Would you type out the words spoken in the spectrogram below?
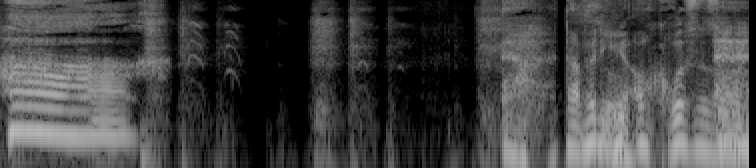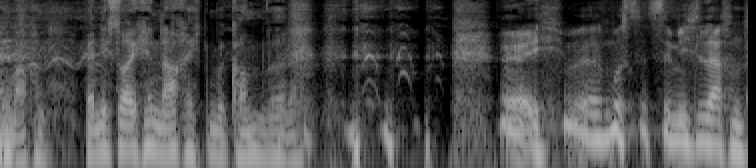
Ach. Ja, da würde ich mir auch große Sorgen machen, wenn ich solche Nachrichten bekommen würde. Ich äh, musste ziemlich lachen.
